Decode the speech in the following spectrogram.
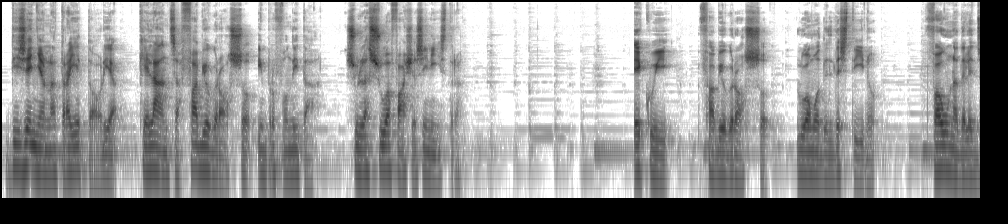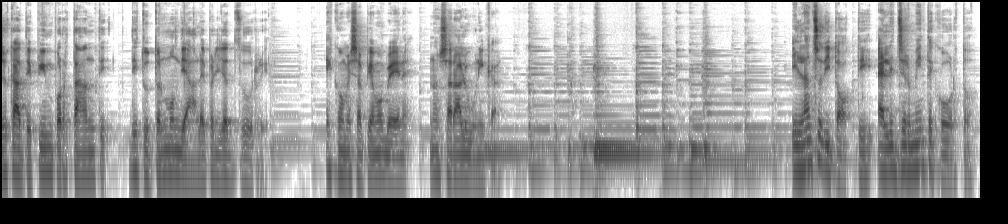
disegna una traiettoria che lancia Fabio Grosso in profondità, sulla sua fascia sinistra. E qui Fabio Grosso, l'uomo del destino, fa una delle giocate più importanti di tutto il mondiale per gli azzurri. E come sappiamo bene, non sarà l'unica. Il lancio di Totti è leggermente corto.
